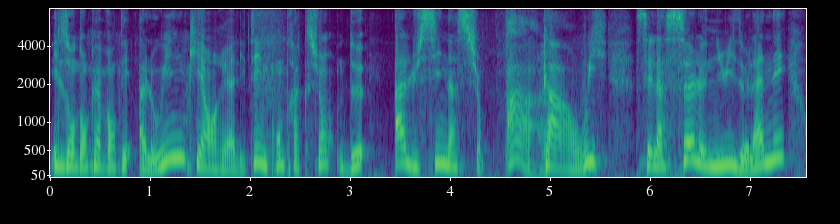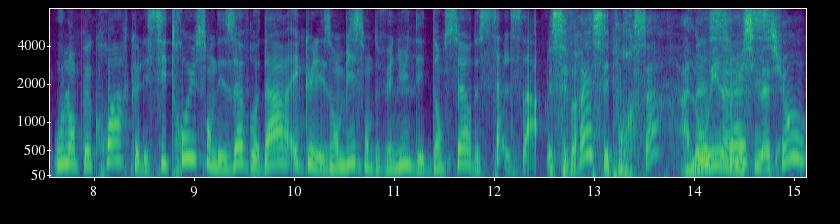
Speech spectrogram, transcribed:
Ils ont donc inventé Halloween qui est en réalité une contraction de hallucination. Ah. Car oui, c'est la seule nuit de l'année où l'on peut croire que les citrouilles sont des œuvres d'art et que les zombies sont devenus des danseurs de salsa. Mais c'est vrai, c'est pour ça Halloween, Bah, ça, hallucination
